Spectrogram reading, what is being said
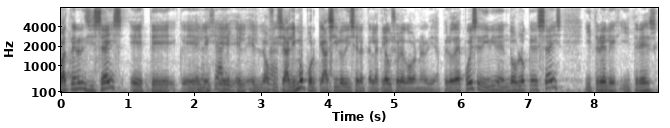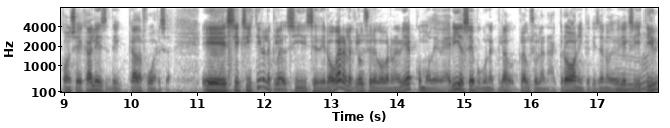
va a tener 16 este, El el, oficialismo. el- el Claro. oficialismo, porque así lo dice la, la cláusula de gobernabilidad, pero después se divide en dos bloques de seis y tres, y tres concejales de cada fuerza. Eh, si existiera la si se derogara la cláusula de gobernabilidad, como debería ser, porque una cláusula anacrónica que ya no debería existir,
